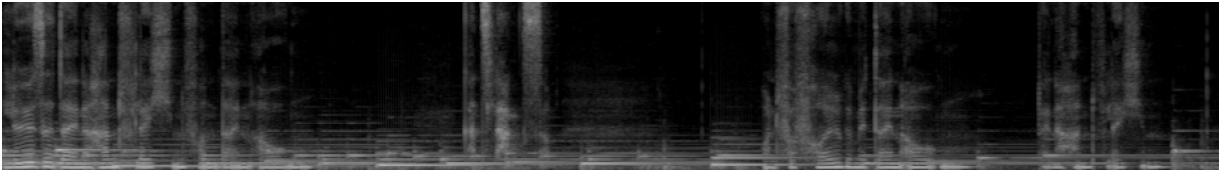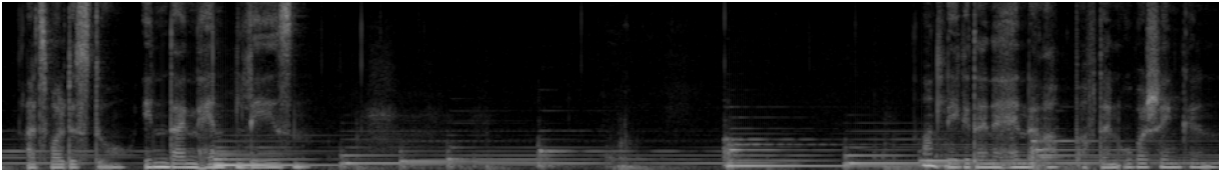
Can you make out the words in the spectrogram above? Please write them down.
löse deine Handflächen von deinen Augen. Und verfolge mit deinen Augen deine Handflächen, als wolltest du in deinen Händen lesen. Und lege deine Hände ab auf deinen Oberschenkeln.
